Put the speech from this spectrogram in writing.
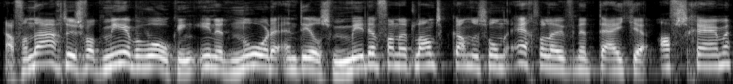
Nou, vandaag dus wat meer bewolking in het noorden en deels midden van het land. Kan de zon echt wel even een tijdje afschermen.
